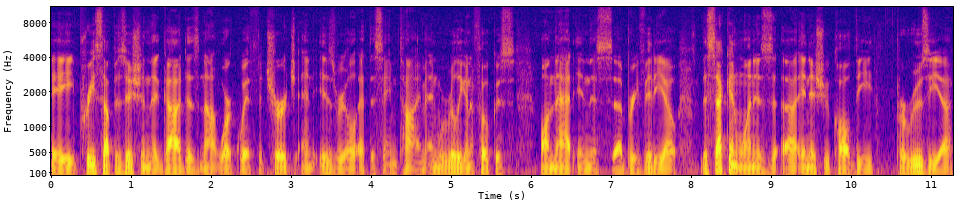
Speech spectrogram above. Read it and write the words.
a presupposition that God does not work with the church and Israel at the same time. And we're really going to focus on that in this uh, brief video. The second one is uh, an issue called the parousia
